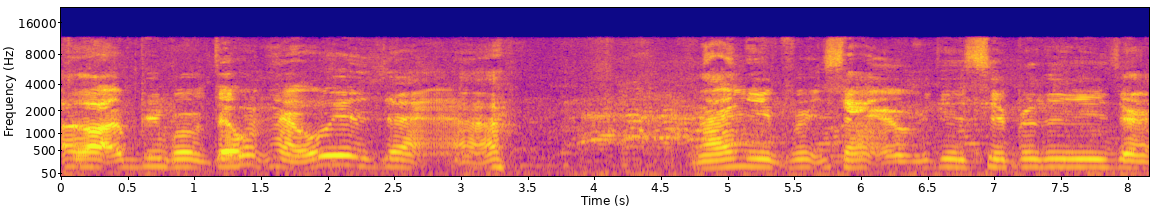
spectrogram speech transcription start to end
a lot of people don't know is that uh, 90% of disabilities are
